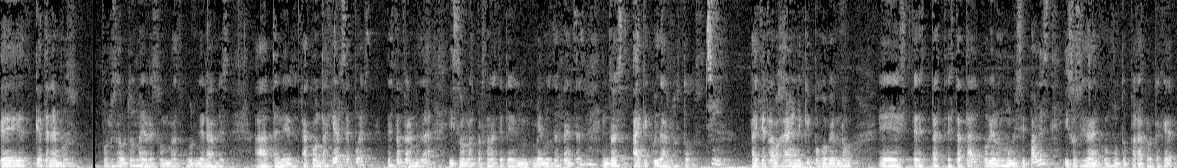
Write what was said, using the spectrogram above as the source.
eh, que tenemos, pues los adultos mayores son más vulnerables a tener, a contagiarse pues de esta enfermedad y son las personas que tienen menos defensas, entonces hay que cuidarlos todos. Sí. Hay que trabajar en equipo gobierno este, estatal, gobiernos municipales y sociedad en conjunto para proteger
